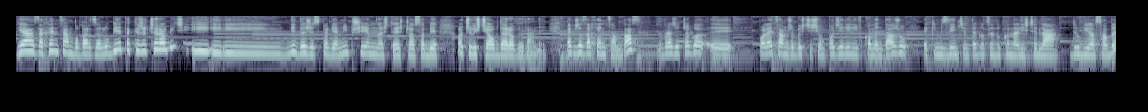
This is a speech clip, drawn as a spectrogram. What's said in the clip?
ja zachęcam, bo bardzo lubię takie rzeczy robić i, i, i nie dość, że sprawia mi przyjemność, to jeszcze osobie oczywiście obdarowywanej. Także zachęcam Was, w razie czego y, polecam, żebyście się podzielili w komentarzu jakimś zdjęciem tego, co wykonaliście dla drugiej osoby.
